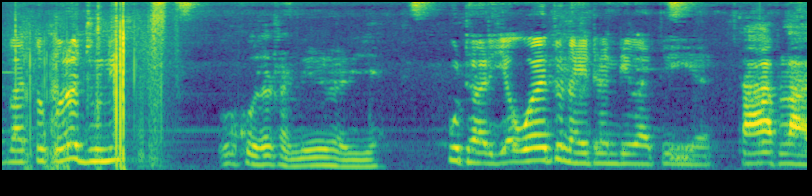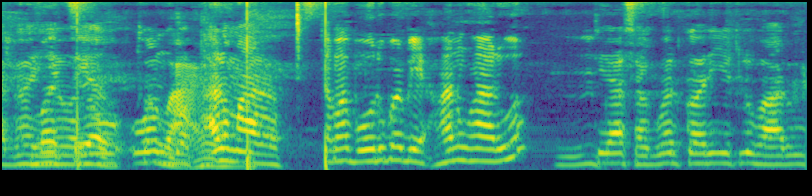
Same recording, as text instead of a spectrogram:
મારું તો કરો જૂની હું ખોલો ઠંડી ઠરી છે ઉઠાડીએ હોય તો નહીં ઠંડી વાતી યાર. તાપ લાગે મારે. તમારા બોર ઉપર બેહાનું સારું ત્યાં સગવડ કરી એટલું સારું.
